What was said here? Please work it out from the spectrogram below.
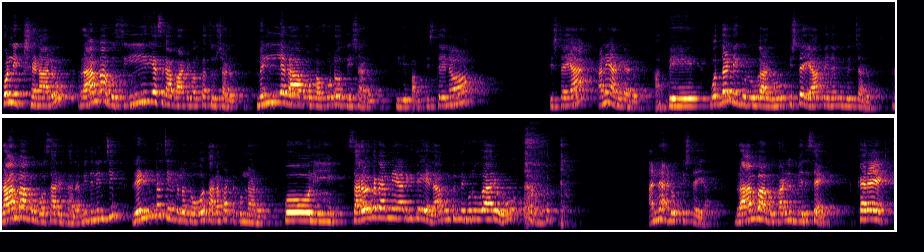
కొన్ని క్షణాలు రాంబాబు సీరియస్గా వాటి వంక చూశాడు. మెల్లగా ఒక ఫోటో తీశాడు. ఇది పంపిస్తేనో? కిష్టయ్య అని అడిగాడు. అబ్బే వద్దండి గురువుగారు. కిష్టయ్య పెదవి విరిచాడు. రాంబాబు ఓసారి తల విదిలించి రెండు చేతులతో తల పట్టుకున్నాడు. పోనీ సరోజ గారిని అడిగితే ఎలాగుంటుంది గురువుగారు? అన్నాడు కిష్టయ్య. రాంబాబు కళ్ళు మెరిశాయి. కరెక్ట్.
